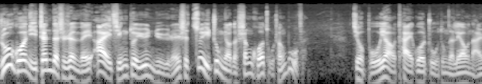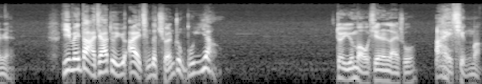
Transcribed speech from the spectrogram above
如果你真的是认为爱情对于女人是最重要的生活组成部分，就不要太过主动的撩男人，因为大家对于爱情的权重不一样。对于某些人来说，爱情嘛，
